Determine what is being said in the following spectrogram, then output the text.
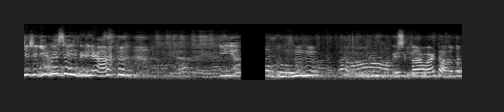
Keşke girmeseydin ya. Geliyor. Işıklar var da.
